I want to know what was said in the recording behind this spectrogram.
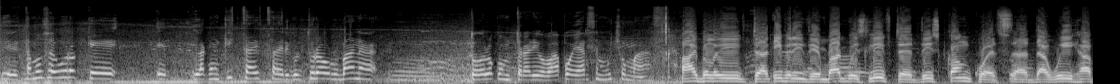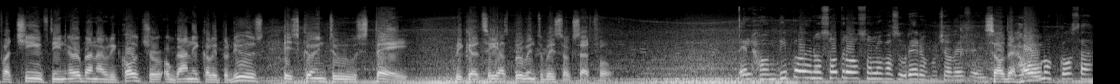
Sí, estamos seguros que eh, la conquista de esta agricultura urbana, mm, todo lo contrario, va a apoyarse mucho más. I believe that even if the embargo is lifted, this conquest uh, that we have achieved in urban agriculture, organically produced, is going to stay because it has proven to be successful. El Home Depot de nosotros son los basureros muchas veces. So the home, cosas.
